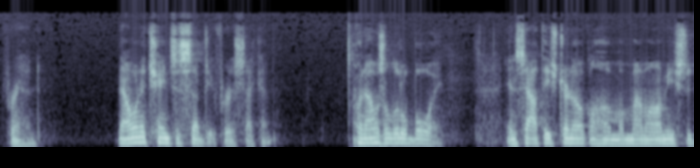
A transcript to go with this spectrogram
friend. Now, I want to change the subject for a second when I was a little boy in southeastern Oklahoma, my mom used to,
